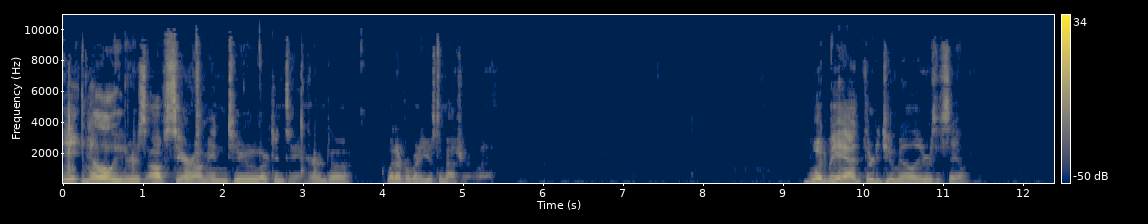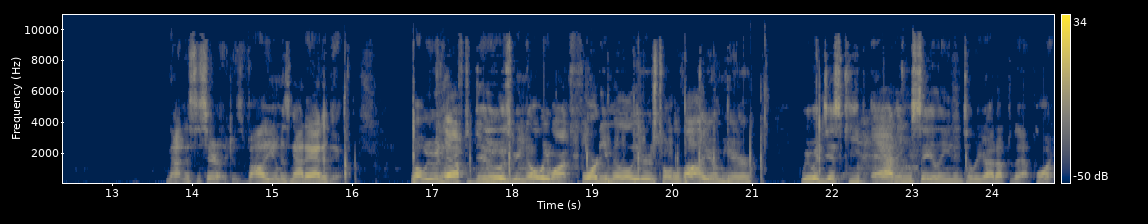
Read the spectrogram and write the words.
8 milliliters of serum into a container, into whatever we're going to use to measure it with. Would we add 32 milliliters of saline? Not necessarily, because volume is not additive. What we would have to do is we know we want 40 milliliters total volume here. We would just keep adding saline until we got up to that point.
